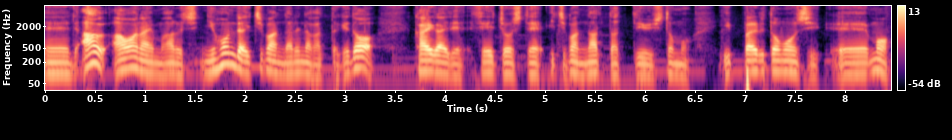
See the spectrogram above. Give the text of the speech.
えー、で合う合わないもあるし日本では一番になれなかったけど海外で成長して一番になったっていう人もいっぱいいると思うし、えー、も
